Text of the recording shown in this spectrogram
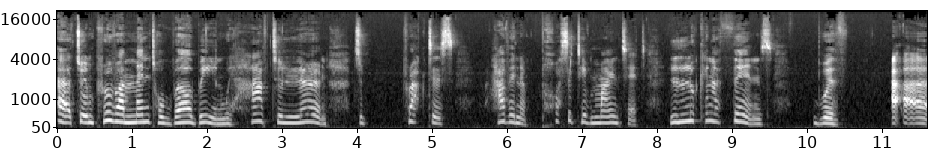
uh, to improve our mental well-being, we have to learn to practice having a positive mindset, looking at things with uh, uh,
